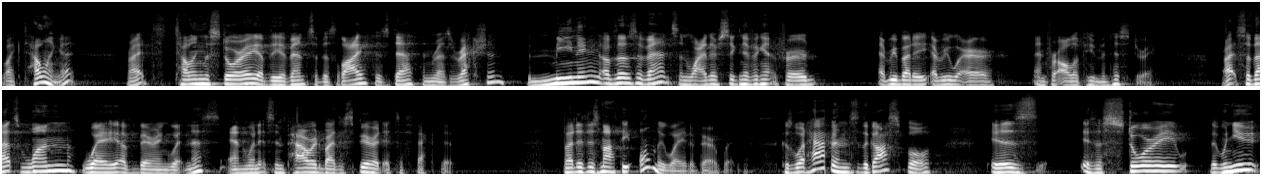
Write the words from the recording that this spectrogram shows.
like telling it, right? Telling the story of the events of his life, his death, and resurrection, the meaning of those events, and why they're significant for everybody, everywhere, and for all of human history. Right? So that's one way of bearing witness, and when it's empowered by the Spirit, it's effective. But it is not the only way to bear witness. Because what happens, the gospel is, is a story that when you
